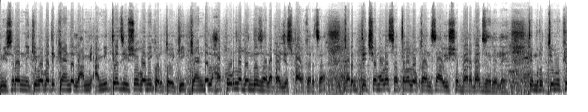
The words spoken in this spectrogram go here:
मिश्रांनी की बाबा ते कॅन्डल आम्ही आम्ही त्याच हिशोबाने करतोय की कॅन्डल हा पूर्ण बंद झाला पाहिजे स्पार्करचा कारण त्याच्यामुळं सतरा लोकांचं आयुष्य बर्बाद झालेलं आहे. ते मृत्युमुखी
